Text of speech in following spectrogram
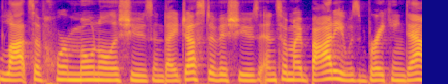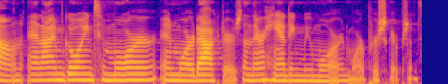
lots of hormonal issues and digestive issues. And so my body was breaking down, and I'm going to more and more doctors, and they're handing me more and more prescriptions.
